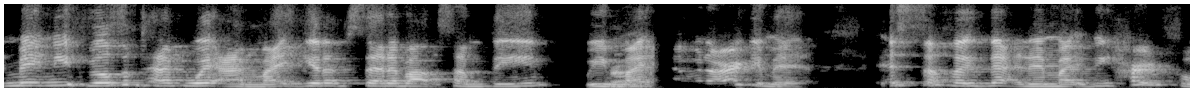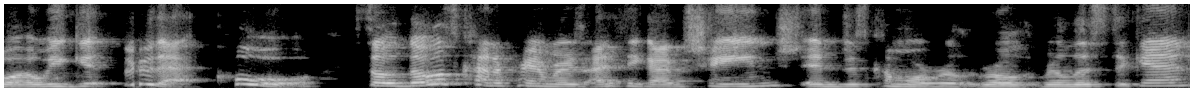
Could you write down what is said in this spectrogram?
make me feel some type of way. I might get upset about something. We right. might have an argument. It's stuff like that, and it might be hurtful, and we get through that. Cool. So those kind of parameters, I think I've changed and just come more real, real, realistic in.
